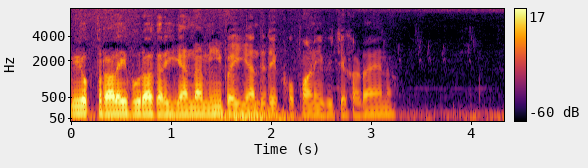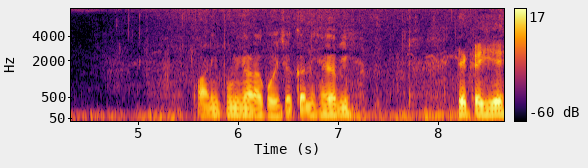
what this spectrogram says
ਵੀ ਉੱਪਰ ਵਾਲਾ ਹੀ ਪੂਰਾ ਕਰੀ ਜਾਂਦਾ, ਮੀਂਹ ਪਈ ਜਾਂਦੇ, ਦੇਖੋ ਪਾਣੀ ਵਿੱਚ ਖੜਾ ਹੈ ਨਾ। ਪਾਣੀ ਪੂਣੀ ਵਾਲਾ ਕੋਈ ਚੱਕਰ ਨਹੀਂ ਹੈਗਾ ਵੀ। ਜੇ ਕਹੀਏ,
